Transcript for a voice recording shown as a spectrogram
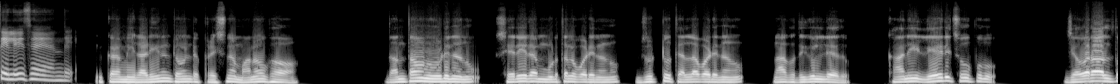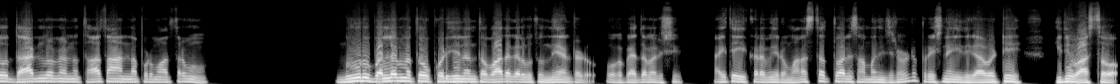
తెలియజేయండి. ఇక్కడ మీరు అడిగినటువంటి ప్రశ్న మనోభావం. దంతం ఊడినను శరీరం ముడతలు పడినను జుట్టు తెల్లబడినను నాకు దిగులు లేదు. కానీ లేడి చూపులు జవరాలతో దారిలో నన్ను తాత అన్నప్పుడు మాత్రము నూరు బల్లెంలతో పొడిచినంత బాధ కలుగుతుంది అంటాడు ఒక పెద్ద మనిషి. అయితే ఇక్కడ మీరు మనస్తత్వానికి సంబంధించినటువంటి ప్రశ్న ఇది కాబట్టి ఇది వాస్తవం.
